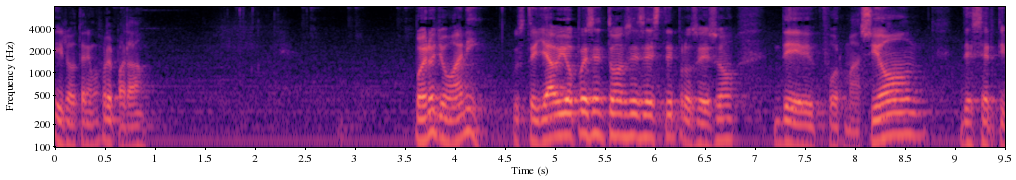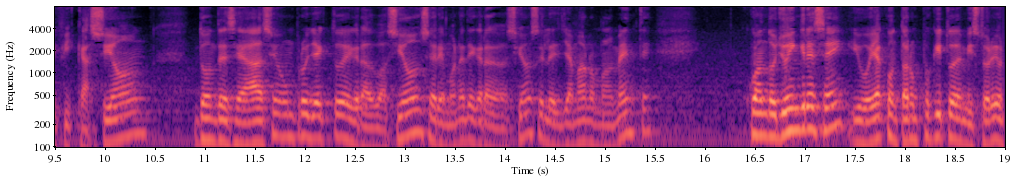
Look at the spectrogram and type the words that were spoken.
Y lo tenemos preparado. Bueno, Giovanni, usted ya vio pues entonces este proceso de formación, de certificación, donde se hace un proyecto de graduación, ceremonias de graduación, se les llama normalmente. Cuando yo ingresé, y voy a contar un poquito de mi historia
